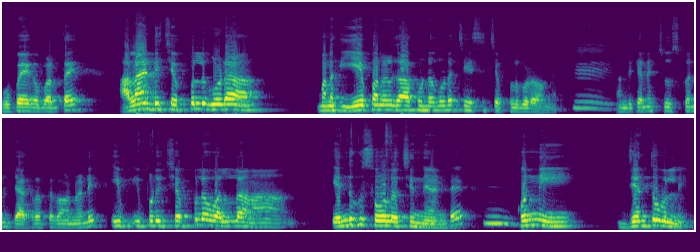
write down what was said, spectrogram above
ఉపయోగపడతాయి. అలాంటి చెప్పులు కూడా మనకు ఏ పనులు కాకుండా కూడా చేసే చెప్పులు కూడా ఉన్నాయి. అందుకనే చూసుకొని జాగ్రత్తగా ఉండండి. ఇప్- ఇప్పుడు చెప్పుల వల్ల ఎందుకు సోల్ వచ్చింది అంటే కొన్ని జంతువుల్ని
